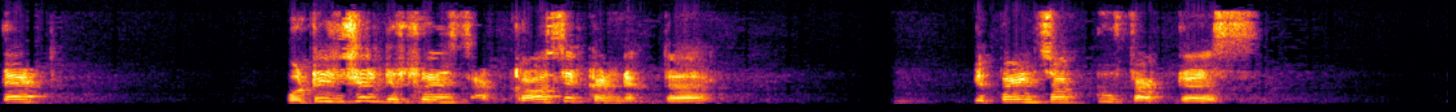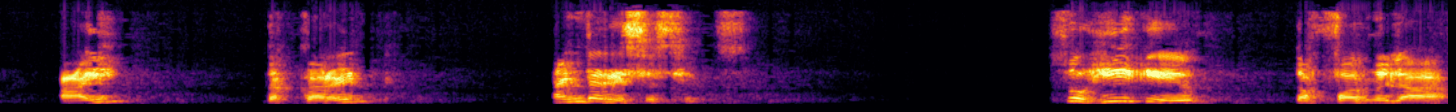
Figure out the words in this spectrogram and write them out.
that potential difference across a conductor depends on two factors I, the current, and the resistance. So he gave the formula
